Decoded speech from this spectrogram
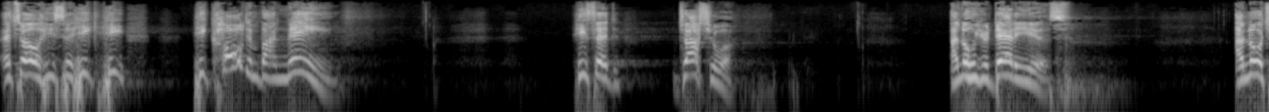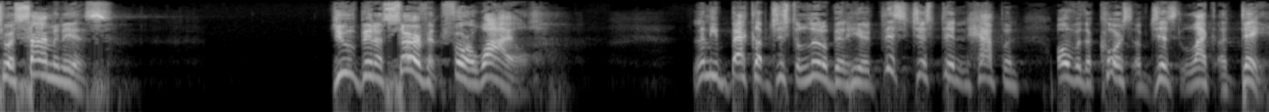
And so he said, he, he, he called him by name. He said, Joshua, I know who your daddy is. I know what your assignment is. You've been a servant for a while. Let me back up just a little bit here. This just didn't happen over the course of just like a day.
